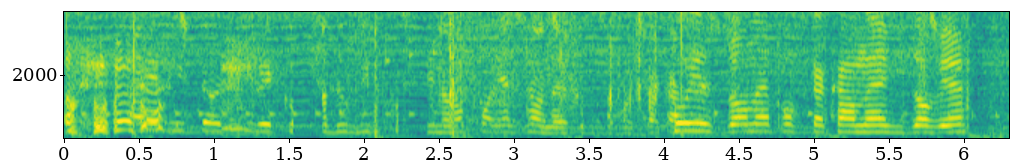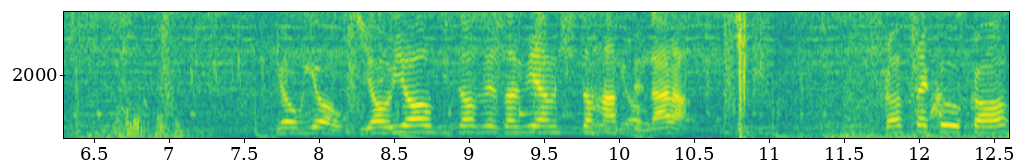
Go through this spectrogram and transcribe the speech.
Odcinek, długi w no, pojeżdżone, chyba. Pojeżdżone, poskakane, widzowie. Yo, yo. Yo, yo, widzowie, zawijamy się do chaty. Nara. Proste kółko.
